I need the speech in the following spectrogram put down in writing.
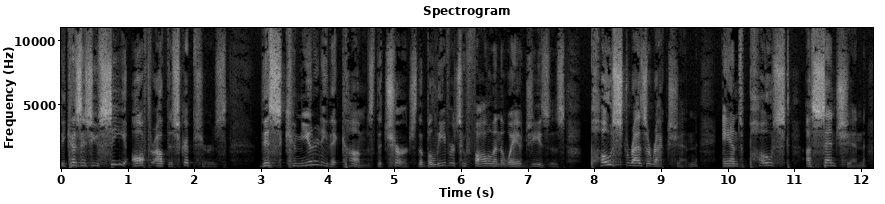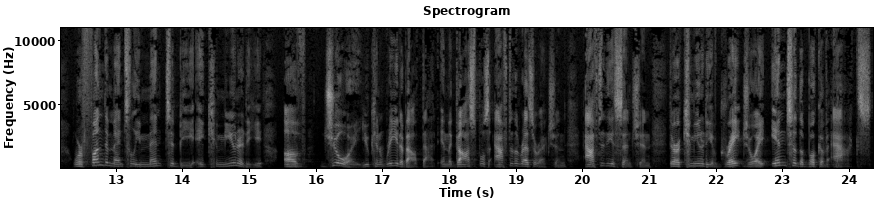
Because as you see all throughout the scriptures, this community that comes, the church, the believers who follow in the way of Jesus, post resurrection and post ascension, were fundamentally meant to be a community of joy. You can read about that in the Gospels after the resurrection, after the ascension. They're a community of great joy into the book of Acts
